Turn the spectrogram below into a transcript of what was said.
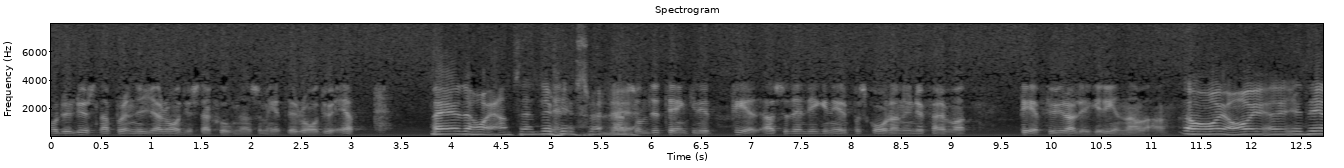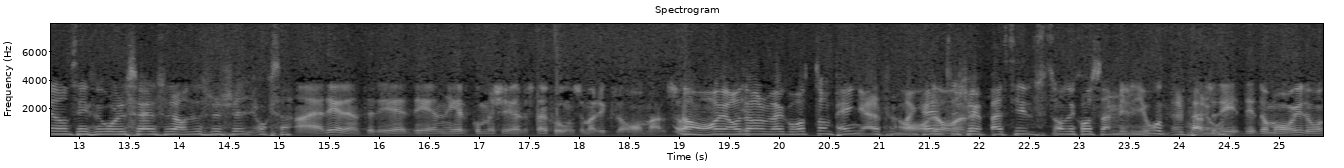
Har du lyssnat på den nya radiostationen som heter Radio 1? nej, det har jag inte. Det finns väl... Alltså om du tänker. Alltså den ligger nere på skalan ungefär vad P4 ligger innan va? Ja, ja, är det någonting som går i Sveriges Radios regi också? Nej, det är det inte. Det är, det är en helt kommersiell station som har reklam alltså. Ja, ja, då har de väl gott om pengar för man Ja, kan det ju inte de. köpa ett tillstånd. Det kostar miljoner per Alltså år. det, det, de har ju då,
